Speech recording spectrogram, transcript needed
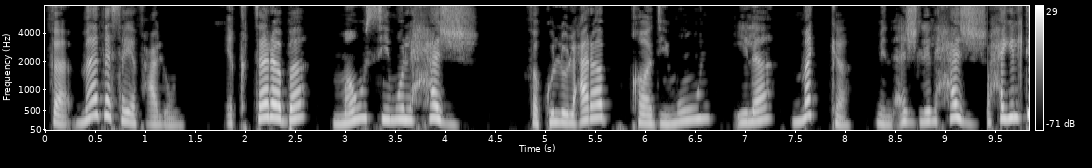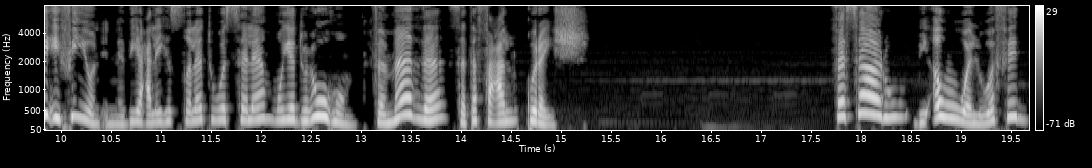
فماذا سيفعلون؟ اقترب موسم الحج. فكل العرب قادمون إلى مكة من أجل الحج. وحيلتقي فيهم النبي عليه الصلاة والسلام ويدعوهم. فماذا ستفعل قريش؟ فساروا بأول وفد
